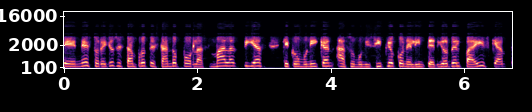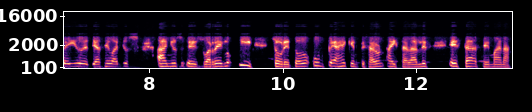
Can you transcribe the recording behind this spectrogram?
Eh, Néstor, ellos están protestando por las malas vías que comunican a su municipio con el interior del país, que han pedido desde hace varios años eh, su arreglo y sobre todo un peaje que empezaron a instalarles esta semana.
